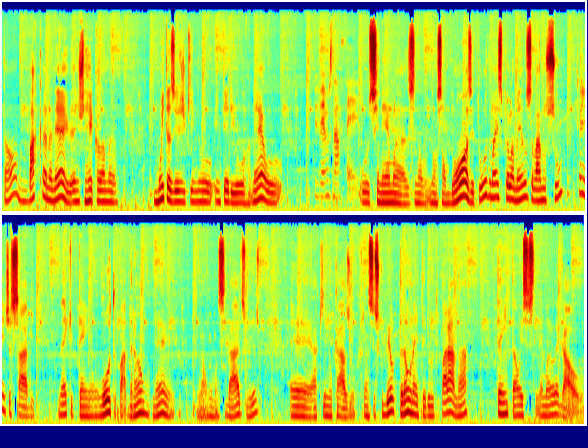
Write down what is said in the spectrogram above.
então bacana, né? A gente reclama muitas vezes de que no interior, né, o, Vivemos na os cinemas não, não são bons e tudo, mas pelo menos lá no sul, que a gente sabe, né, que tem um outro padrão, né, em algumas cidades mesmo. É, aqui no caso Francisco Beltrão, né, interior do Paraná, tem então esse cinema legal,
